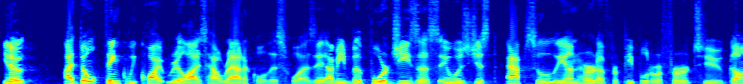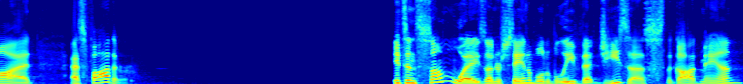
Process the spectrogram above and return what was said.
You know, I don't think we quite realize how radical this was. I mean, before Jesus, it was just absolutely unheard of for people to refer to God as Father. It's in some ways understandable to believe that Jesus, the God man,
